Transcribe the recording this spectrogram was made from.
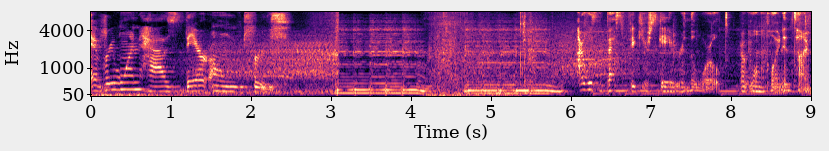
Everyone has their own truth. I was the best figure skater in the world at one point in time.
